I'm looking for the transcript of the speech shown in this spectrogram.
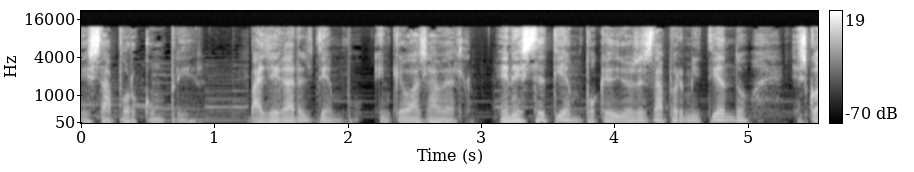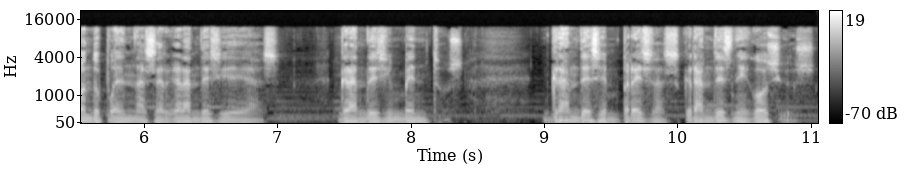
está por cumplir. Va a llegar el tiempo en que vas a verlo. En este tiempo que Dios está permitiendo es cuando pueden nacer grandes ideas, grandes inventos, grandes empresas, grandes negocios.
